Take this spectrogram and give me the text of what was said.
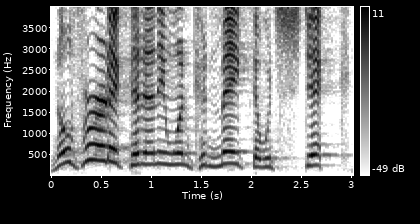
no verdict that anyone could make that would stick.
